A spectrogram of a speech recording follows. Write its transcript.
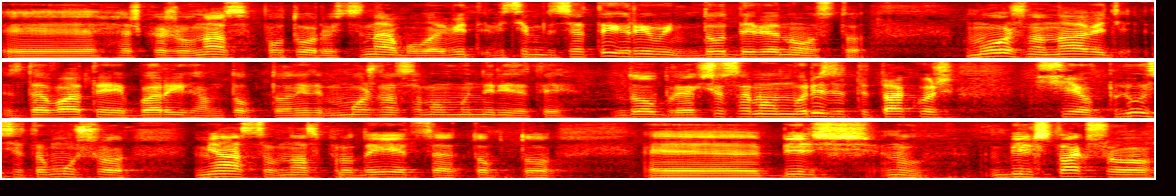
Е, я ж кажу, у нас, повторюсь, ціна була від 80 гривень до 90. Можна навіть здавати баригам, тобто не можна самому не різати. Добре, якщо самому різати, також ще в плюсі, тому що м'ясо в нас продається, тобто більш, ну, більш так, що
